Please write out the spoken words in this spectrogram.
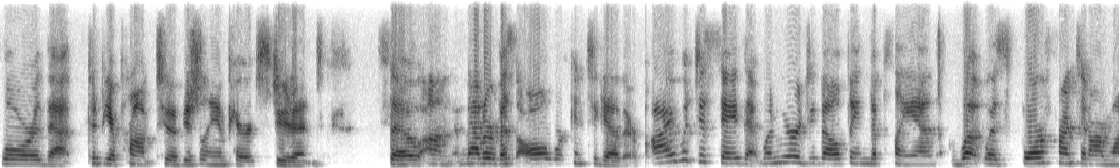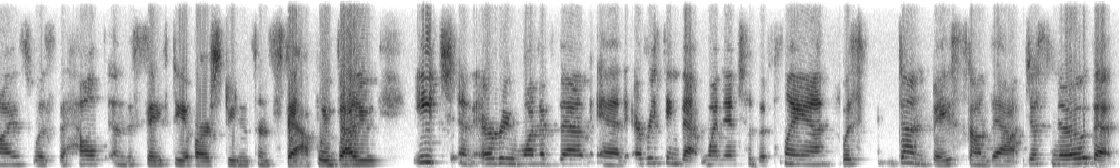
floor that could be a prompt to a visually impaired student so, um, a matter of us all working together. I would just say that when we were developing the plan, what was forefront in our minds was the health and the safety of our students and staff. We value each and every one of them, and everything that went into the plan was done based on that. Just know that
